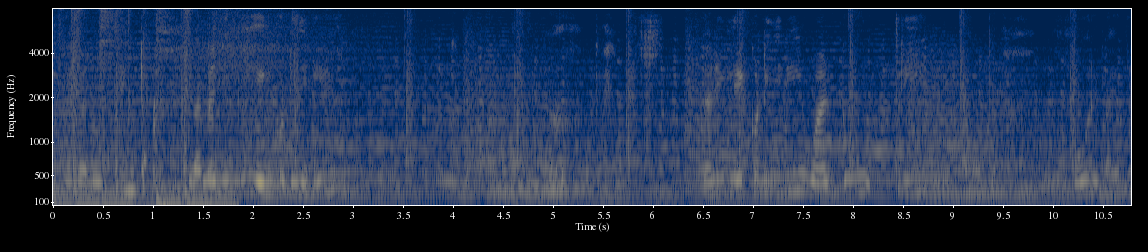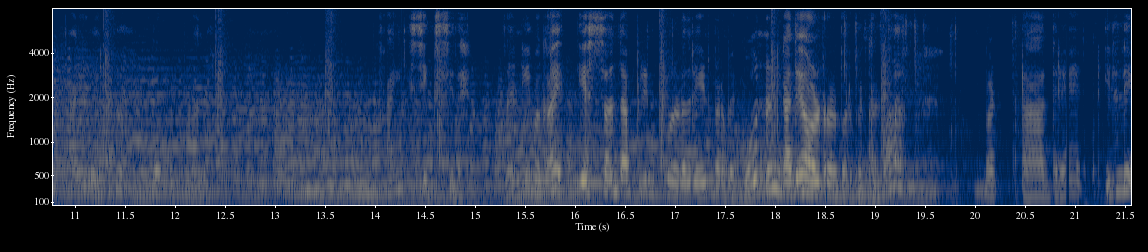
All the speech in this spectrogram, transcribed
ಈಗ ನಾನು ಪ್ರಿಂಟ್ ಇವಾಗ ನಾನು ಇಲ್ಲಿ ಹೆಂಗೆ ಕೊಟ್ಟಿದ್ದೀನಿ? ನಾನು ಇಲ್ಲಿ ಹೇಗೆ ಕೊಟ್ಟಿದ್ದೀನಿ? ಒನ್ ಟೂ ತ್ರೀ ಫೋರ್ ಇಲ್ಲ ಇದು. ಫೈವ್ ಇಲ್ಲ ಕೊಟ್ಬಿಡೋಣ. ಫೈವ್ ಸಿಕ್ಸ್ ಇದೆ. ನಾನು ಇವಾಗ ಎಸ್ ಅಂತ ಪ್ರಿಂಟ್ ಮಾಡಿದ್ರೆ ಏನು ಬರಬೇಕು? ನನಗೆ ಅದೇ ಆರ್ಡ್ರಲ್ಲಿ ಬರಬೇಕಲ್ವಾ? ಬಟ್ ಆದರೆ ಇಲ್ಲಿ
